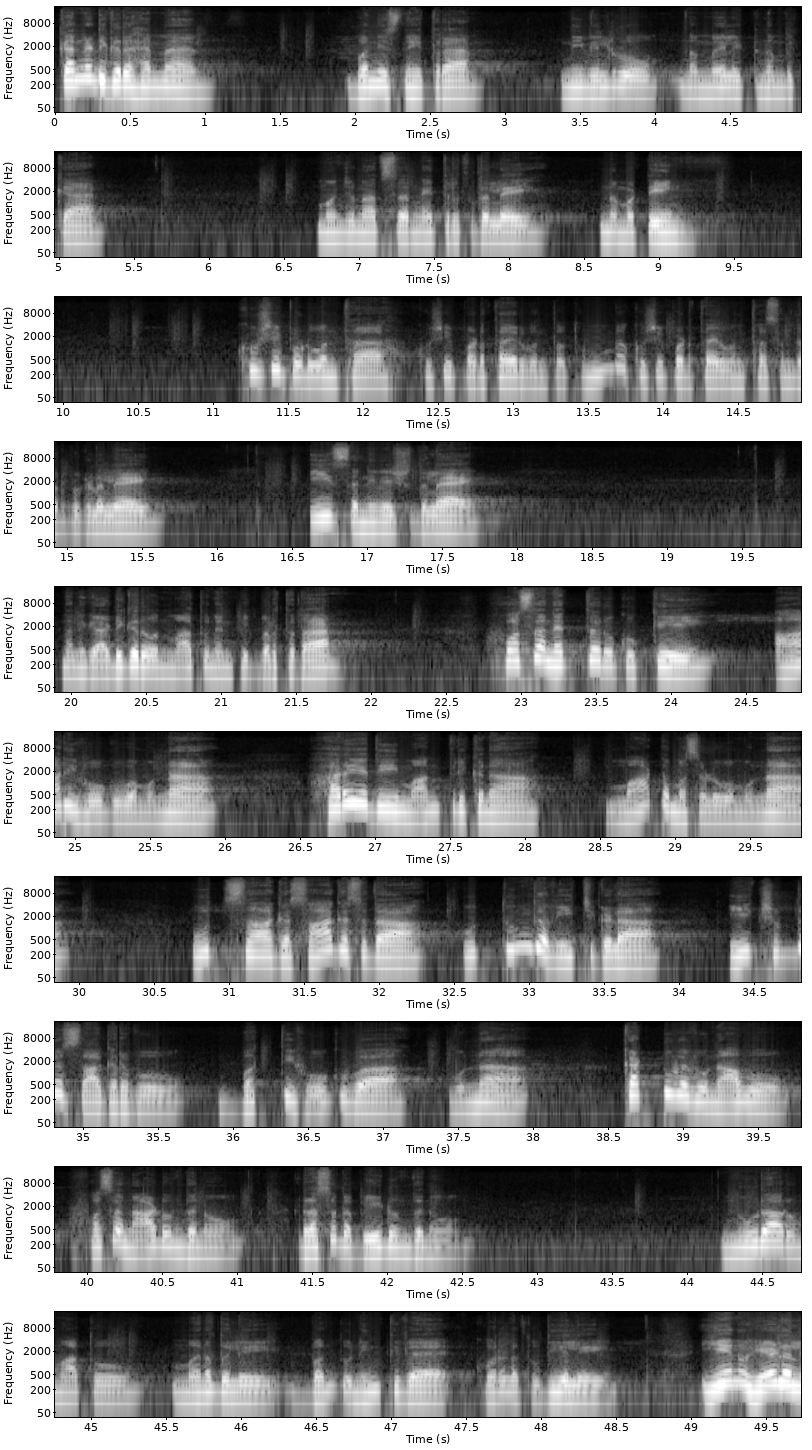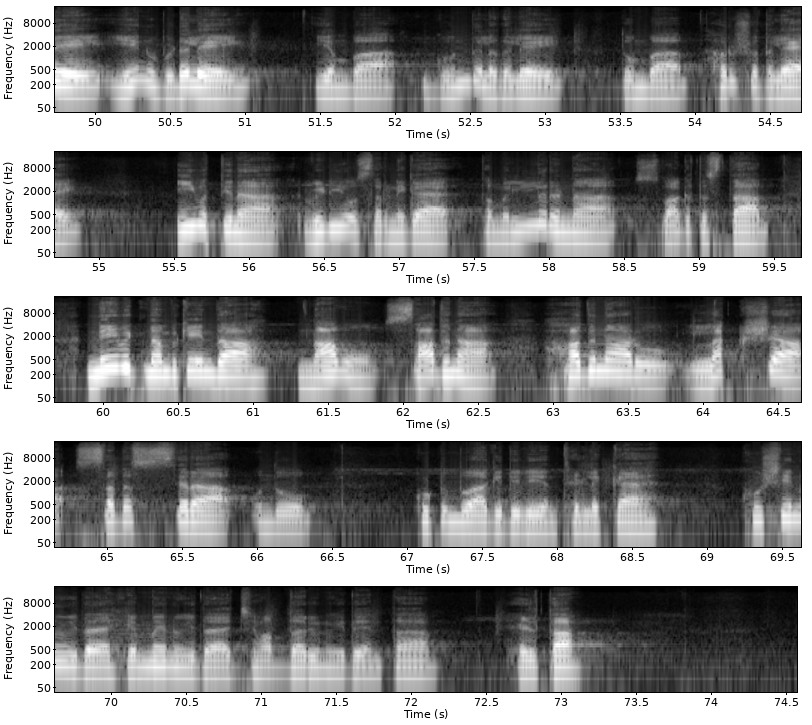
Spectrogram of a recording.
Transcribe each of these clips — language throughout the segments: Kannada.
ಕನ್ನಡಿಗರ ಹೆಮ್ಮೆ. ಬನ್ನಿ ಸ್ನೇಹಿತರ ನೀವೆಲ್ಲರೂ ನಮ್ಮ ಮೇಲಿಟ್ಟು ನಂಬಿಕೆ. ಮಂಜುನಾಥ್ ಸರ್ ನೇತೃತ್ವದಲ್ಲಿ ನಮ್ಮ ಟೀಮ್. ಖುಷಿ ಪಡುವಂಥ, ಖುಷಿ ಪಡ್ತಾ ಇರುವಂಥ, ತುಂಬ ಖುಷಿ ಪಡ್ತಾ ಇರುವಂಥ ಸಂದರ್ಭಗಳಲ್ಲೇ ಈ ಸನ್ನಿವೇಶದಲ್ಲೇ ನನಗೆ ಅಡಿಗರ ಒಂದು ಮಾತು ನೆನಪಿಗೆ ಬರ್ತದ? ಹೊಸ ನೆತ್ತರು ಕುಕ್ಕಿ ಆರಿ ಹೋಗುವ ಮುನ್ನ ಹರೆಯದಿ ಮಾಂತ್ರಿಕನ ಮಾಟ ಮಸಳುವ ಮುನ್ನ ಉತ್ಸಾಗ ಸಾಗಸದ ಉತ್ತುಂಗ ವೀಚಿಗಳ ಈ ಕ್ಷುಬ್ಧ ಸಾಗರವು ಬತ್ತಿ ಹೋಗುವ ಮುನ್ನ ಕಟ್ಟುವೆವು ನಾವು ಹೊಸ ನಾಡೊಂದನು, ರಸದ ಬೀಡೊಂದನು. ನೂರಾರು ಮಾತು ಮನದಲ್ಲಿ ಬಂದು ನಿಂತಿವೆ ಕೊರಳ ತುದಿಯಲಿ ಏನು ಹೇಳಲಿ, ಏನು ಬಿಡಲಿ ಎಂಬ ಗೊಂದಲದಲ್ಲೇ, ತುಂಬ ಹರುಷದಲ್ಲೇ ಇವತ್ತಿನ ವಿಡಿಯೋ ಸರಣಿಗೆ ತಮ್ಮೆಲ್ಲರನ್ನ ಸ್ವಾಗತಿಸ್ತಾ, ನೀವಿಟ್ ನಂಬಿಕೆಯಿಂದ ನಾವು ಸಾಧನ ಹದಿನಾರು ಲಕ್ಷ ಸದಸ್ಯರ ಒಂದು ಕುಟುಂಬ ಆಗಿದ್ದೀವಿ ಅಂತ ಹೇಳಲಿಕ್ಕೆ ಖುಷಿನೂ ಇದೆ, ಹೆಮ್ಮೆನೂ ಇದೆ, ಜವಾಬ್ದಾರಿನೂ ಇದೆ ಅಂತ ಹೇಳ್ತಾ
